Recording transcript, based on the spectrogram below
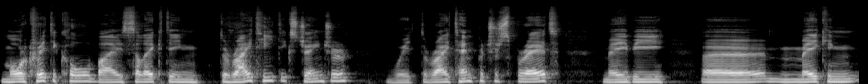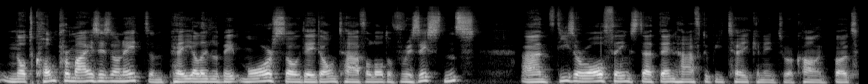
more critical by selecting the right heat exchanger with the right temperature spread, maybe uh, making not compromises on it and pay a little bit more so they don't have a lot of resistance. And these are all things that then have to be taken into account. But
